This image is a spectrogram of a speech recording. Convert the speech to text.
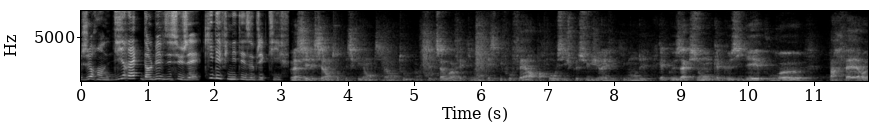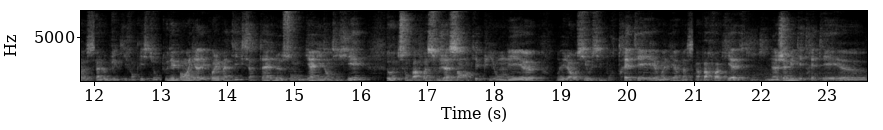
Je rentre direct dans le vif du sujet. Qui définit tes objectifs? Bah, c'est l'entreprise cliente avant tout, hein. c'est de savoir effectivement qu'est-ce qu'il faut faire. Alors, parfois aussi je peux suggérer effectivement des, quelques actions, quelques idées pour euh, parfaire euh, l'objectif en question. Tout dépend on va dire des problématiques, certaines sont bien identifiées, d'autres sont parfois sous-jacentes et puis on est, euh, on est là aussi, aussi pour traiter, on va dire, bah, parfois qui, a- qui- qui n'a jamais été traité euh,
